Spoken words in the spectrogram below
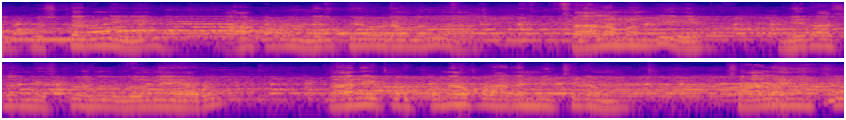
ఈ పుష్కరిని ఆకులు నిలిపివ్వడం వల్ల చాలామంది నిరాశ నిస్పృహలు లోనయ్యారు. కానీ ఇప్పుడు పునః ప్రారంభించడం చాలా మంచి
